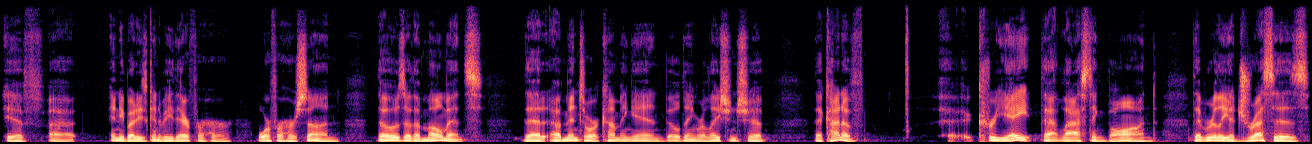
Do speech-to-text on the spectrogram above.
if uh, anybody's going to be there for her or for her son. Those are the moments that a mentor coming in, building relationship that kind of uh, create that lasting bond that really addresses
